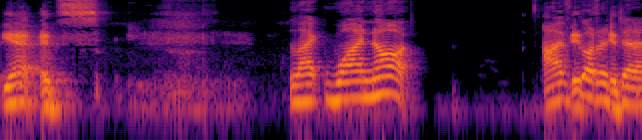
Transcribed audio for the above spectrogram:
Yeah, it's like why not? I've got a day.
